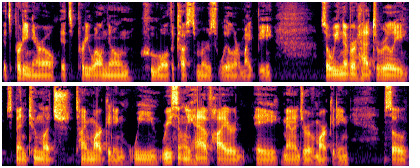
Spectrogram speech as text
it's pretty narrow. It's pretty well known who all the customers will or might be. So we never had to really spend too much time marketing. We recently have hired a manager of marketing. So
